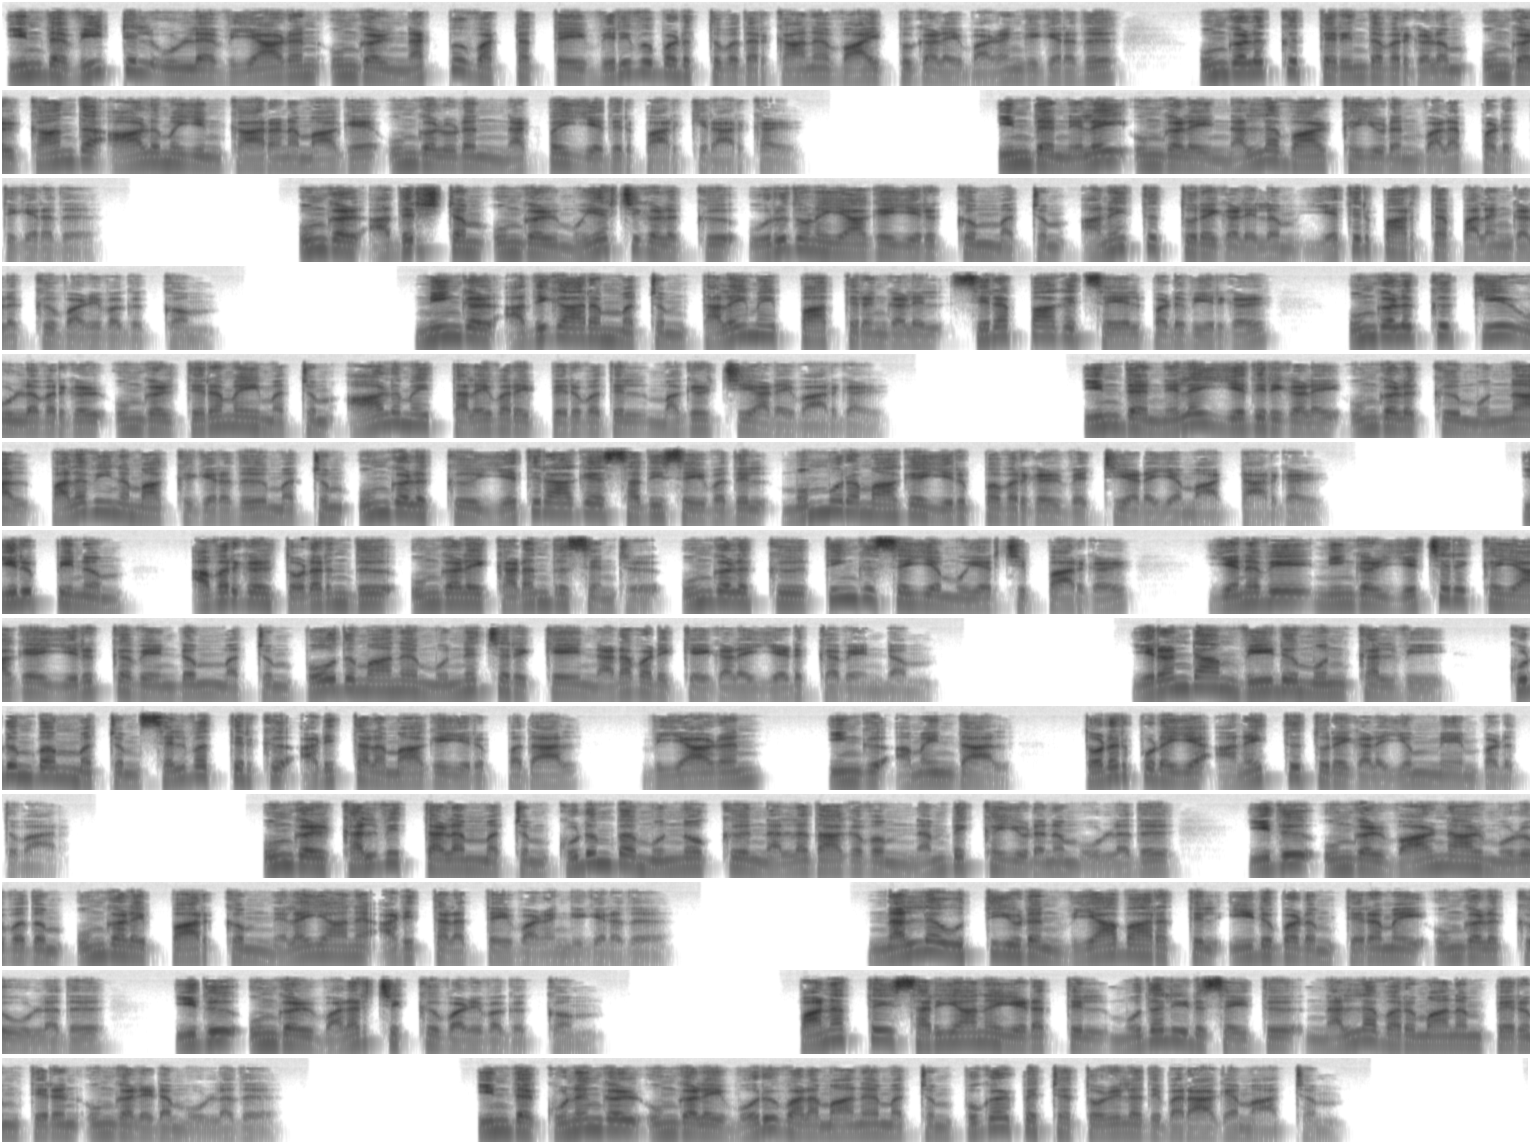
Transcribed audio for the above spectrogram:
இந்த வீட்டில் உள்ள வியாழன் உங்கள் நட்பு வட்டத்தை விரிவுபடுத்துவதற்கான வாய்ப்புகளை வழங்குகிறது. உங்களுக்குத் தெரிந்தவர்களும் உங்கள் காந்த ஆளுமையின் காரணமாக உங்களுடன் நட்பை எதிர்பார்க்கிறார்கள். இந்த நிலை உங்களை நல்ல வாழ்க்கையுடன் வளப்படுத்துகிறது. உங்கள் அதிர்ஷ்டம் உங்கள் முயற்சிகளுக்கு உறுதுணையாக இருக்கும் மற்றும் அனைத்துத் துறைகளிலும் எதிர்பார்த்த பலன்களுக்கு வழிவகுக்கும். நீங்கள் அதிகாரம் மற்றும் தலைமைப் பாத்திரங்களில் சிறப்பாகச் செயல்படுவீர்கள். உங்களுக்கு கீழ் உள்ளவர்கள் உங்கள் திறமை மற்றும் ஆளுமைத் தலைவரைப் பெறுவதில் மகிழ்ச்சி அடைவார்கள். இந்த நிலை எதிரிகளை உங்களுக்கு முன்னால் பலவீனமாக்குகிறது மற்றும் உங்களுக்கு எதிராக சதி செய்வதில் மும்முரமாக இருப்பவர்கள் வெற்றியடைய மாட்டார்கள். இருப்பினும் அவர்கள் தொடர்ந்து உங்களை கடந்து சென்று உங்களுக்கு தீங்கு செய்ய முயற்சிப்பார்கள். எனவே நீங்கள் எச்சரிக்கையாக இருக்க வேண்டும் மற்றும் போதுமான முன்னெச்சரிக்கை நடவடிக்கைகளை எடுக்க வேண்டும். இரண்டாம் வீடு முன் கல்வி குடும்பம் மற்றும் செல்வத்திற்கு அடித்தளமாக இருப்பதால் வியாழன் இங்கு அமைந்தால் தொடர்புடைய அனைத்து துறைகளையும் மேம்படுத்துவார். உங்கள் கல்வித் தளம் மற்றும் குடும்ப முன்னோக்கு நல்லதாகவும் நம்பிக்கையுடனும் உள்ளது. இது உங்கள் வாழ்நாள் முழுவதும் உங்களைப் பார்க்கும் நிலையான அடித்தளத்தை வழங்குகிறது. நல்ல உத்தியுடன் வியாபாரத்தில் ஈடுபடும் திறமை உங்களுக்கு உள்ளது இது உங்கள் வளர்ச்சிக்கு வழிவகுக்கும். பணத்தை சரியான இடத்தில் முதலீடு செய்து நல்ல வருமானம் பெறும் திறன் உங்களிடம் உள்ளது. இந்த குணங்கள் உங்களை ஒரு வளமான மற்றும் புகழ்பெற்ற தொழிலதிபராக மாற்றும்.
